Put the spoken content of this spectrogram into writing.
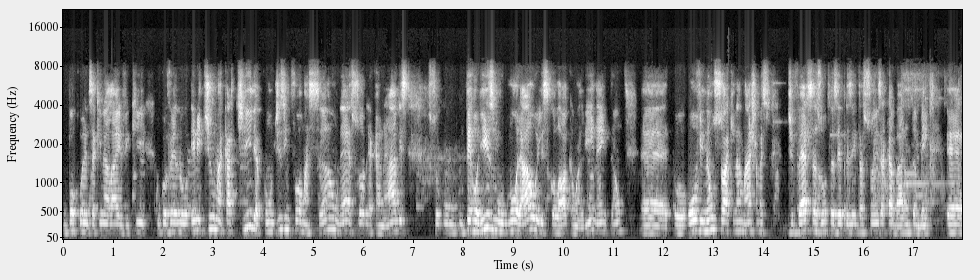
um pouco antes aqui na live que o governo emitiu uma cartilha com desinformação né, sobre a cannabis, um, um terrorismo moral eles colocam ali, né? Então, é, houve não só aqui na marcha, mas diversas outras representações acabaram também é,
